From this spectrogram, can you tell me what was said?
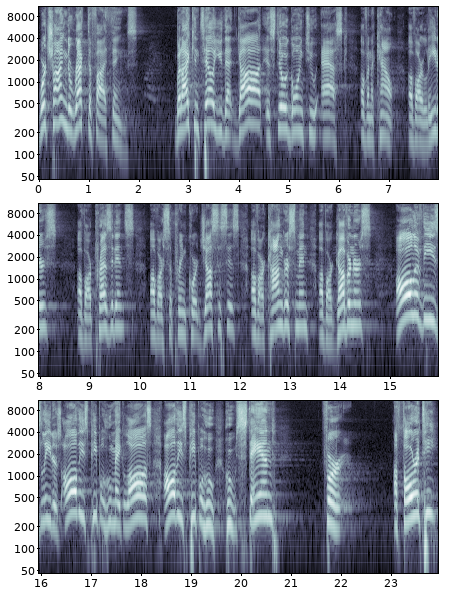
We're trying to rectify things. But I can tell you that God is still going to ask of an account of our leaders, of our presidents, of our Supreme Court justices, of our congressmen, of our governors. All of these leaders, all these people who make laws, all these people who, who stand for authority,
